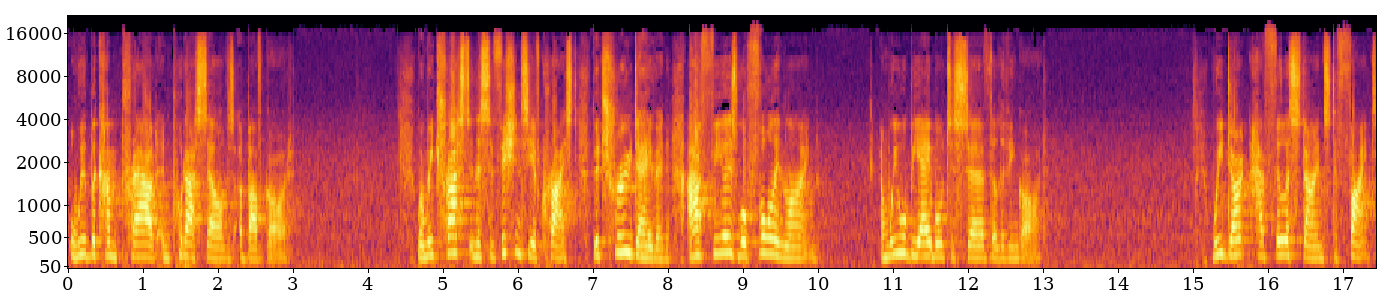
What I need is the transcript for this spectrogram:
or we'll become proud and put ourselves above God. When we trust in the sufficiency of Christ, the true David, our fears will fall in line and we will be able to serve the living God. We don't have Philistines to fight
